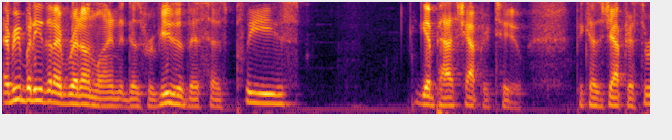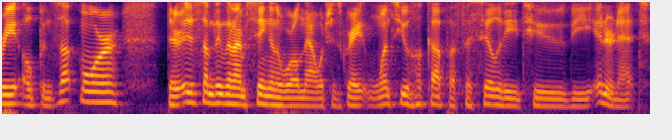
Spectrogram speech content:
Everybody that I've read online that does reviews of this says please get past chapter two because chapter three opens up more. There is something that I'm seeing in the world now, which is great. Once you hook up a facility to the internet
